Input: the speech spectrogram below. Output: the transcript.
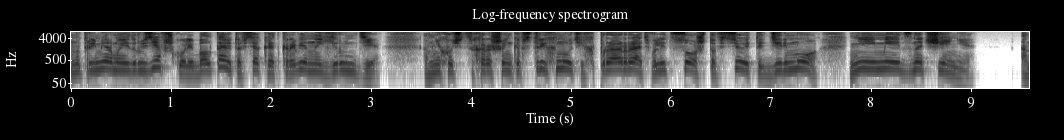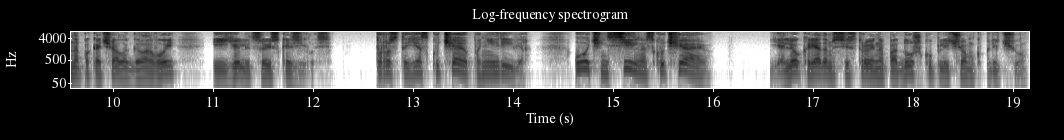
Например, мои друзья в школе болтают о всякой откровенной ерунде, а мне хочется хорошенько встряхнуть их, проорать в лицо, что все это дерьмо не имеет значения. Она покачала головой, и ее лицо исказилось. «Просто я скучаю по ней, Ривер. Очень сильно скучаю». Я лег рядом с сестрой на подушку, плечом к плечу.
